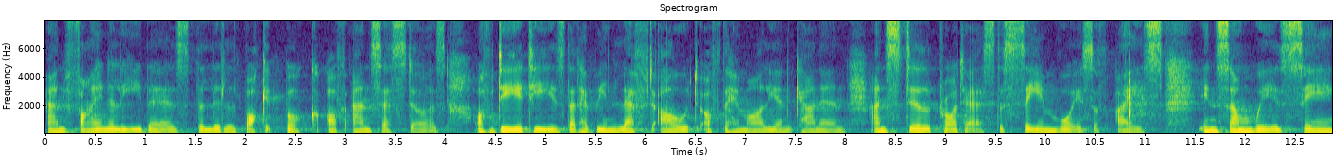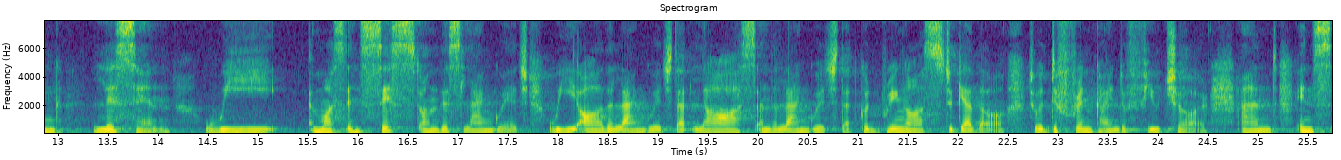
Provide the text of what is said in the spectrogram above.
And finally, there's the little pocketbook of ancestors, of deities that have been left out of the Himalayan canon and still protest the same voice of ice, in some ways saying, Listen, we must insist on this language. We are the language that lasts and the language that could bring us together to a different kind of future. And ins-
